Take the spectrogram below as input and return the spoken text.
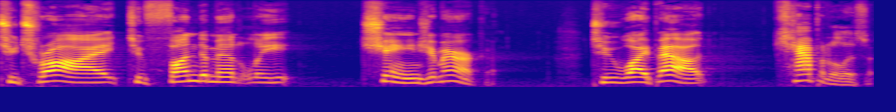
to try to fundamentally change America to wipe out capitalism,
